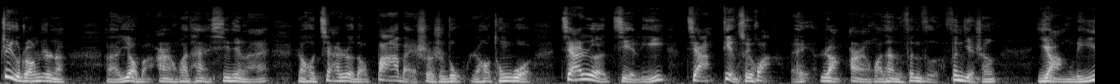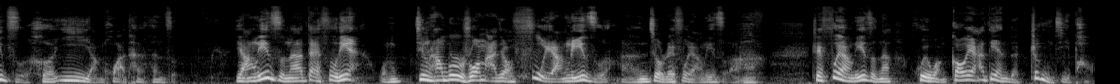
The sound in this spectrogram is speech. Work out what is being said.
这个装置呢，啊，要把二氧化碳吸进来，然后加热到八百摄氏度，然后通过加热解离加电催化，哎，让二氧化碳的分子分解成氧离子和一氧化碳分子。氧离子呢带负电，我们经常不是说嘛，叫负氧离子啊，就是这负氧离子啊。这负氧离子呢会往高压电的正极跑，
